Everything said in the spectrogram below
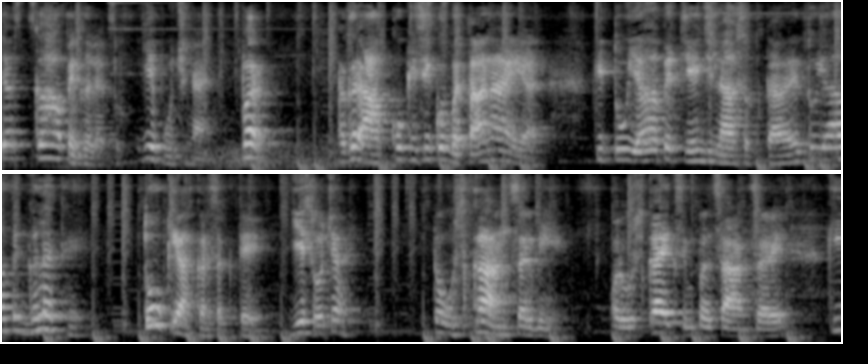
या कहाँ पे गलत हो, ये पूछना है। पर अगर आपको किसी को बताना है यार कि तू यहाँ पे चेंज ला सकता है, तू यहाँ पे गलत है तो क्या कर सकते हैं? ये सोचा है? तो उसका आंसर भी है और उसका एक सिंपल सा आंसर है कि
